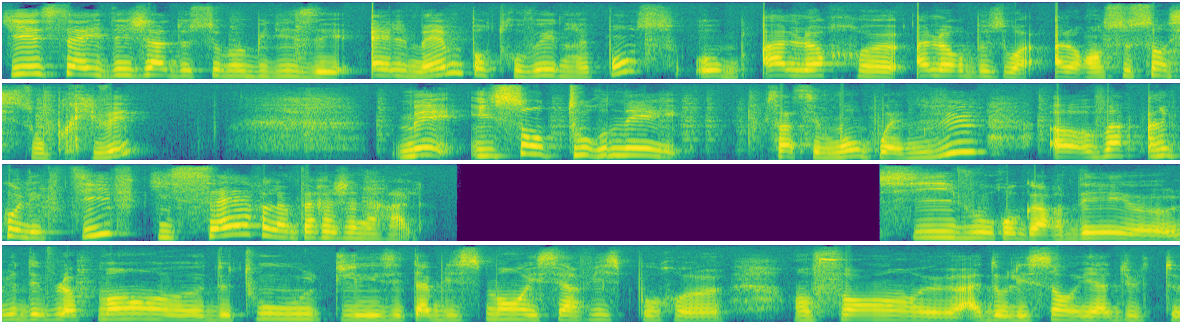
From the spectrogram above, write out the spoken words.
qui essayent déjà de se mobiliser elles-mêmes pour trouver une réponse à, euh, à leurs besoins. Alors en ce sens, ils sont privés, mais ils sont tournés, ça c'est mon point de vue, euh, vers un collectif qui sert l'intérêt général. Si vous regardez euh, le développement euh, de tous les établissements et services pour euh, enfants, adolescents et adultes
